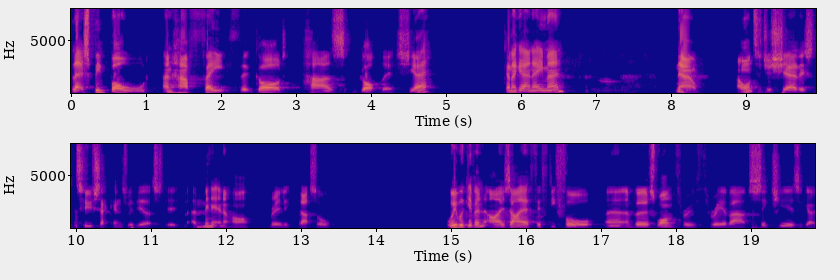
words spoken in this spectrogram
Let's be bold and have faith that God has got this, yeah? Can I get an amen? Now, I want to just share this two seconds with you. That's a minute and a half, really. That's all. We were given Isaiah 54 uh, and verse 1 through 3 about six years ago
